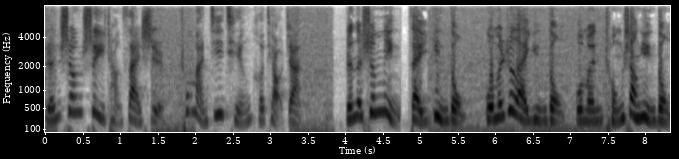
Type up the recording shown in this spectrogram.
人生是一场赛事，充满激情和挑战。人的生命在于运动，我们热爱运动，我们崇尚运动，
